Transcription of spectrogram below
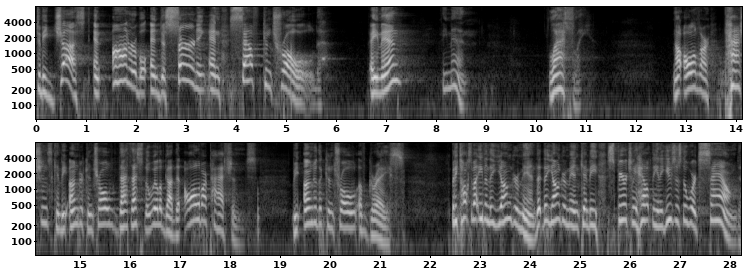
to be just and honorable and discerning and self controlled. Amen? Amen. Lastly, not all of our passions can be under control. That, that's the will of God, that all of our passions be under the control of grace. But he talks about even the younger men, that the younger men can be spiritually healthy, and he uses the word sound.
